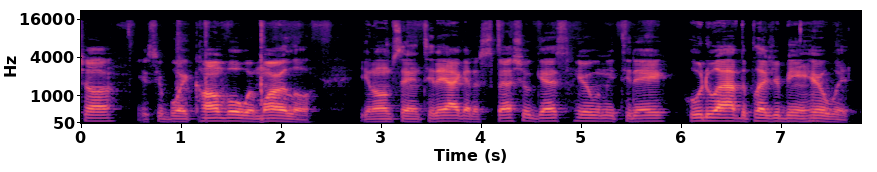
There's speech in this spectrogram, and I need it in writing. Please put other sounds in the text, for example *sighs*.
with y'all? It's your boy Convo with Marlo. You know what I'm saying? Today I got a special guest here with me today. Who do I have the pleasure being here with?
